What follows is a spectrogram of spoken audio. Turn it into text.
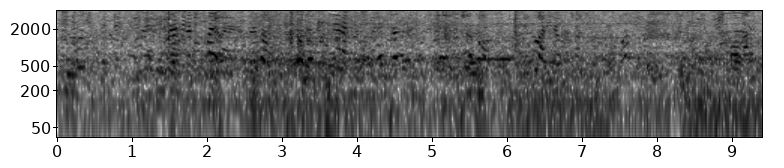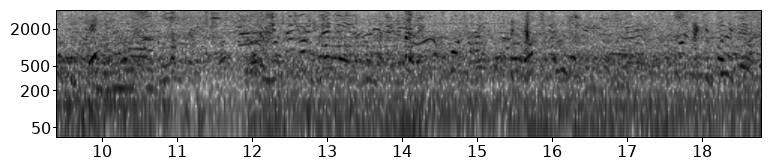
가져가시면 이땅 자체가 많아요. 그래서 저는 특별한 해드려 주셔 Thank you.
